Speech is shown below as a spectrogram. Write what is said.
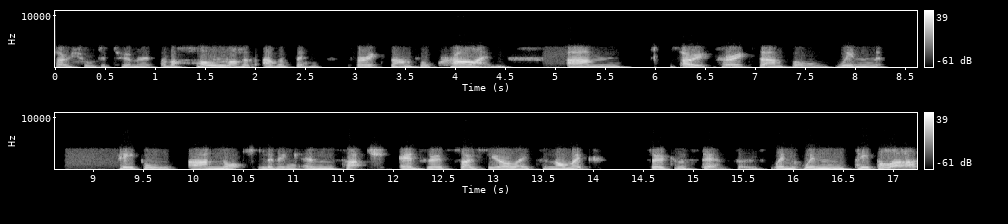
social determinants of a whole lot of other things. For example, crime. Um, so, for example, when people are not living in such adverse socio-economic circumstances, when when people are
